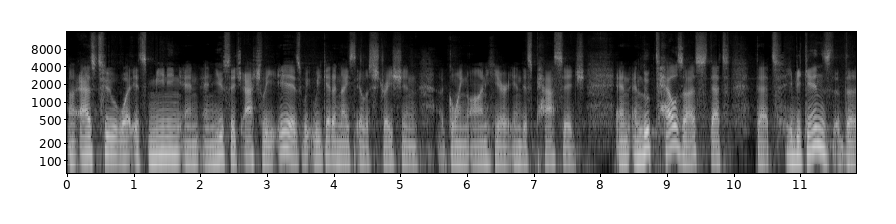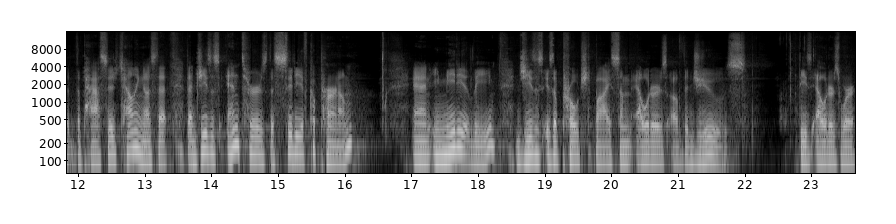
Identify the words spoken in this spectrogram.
uh, as to what its meaning and, and usage actually is, we, we get a nice illustration uh, going on here in this passage. And, and Luke tells us that, that he begins the, the passage telling us that, that Jesus enters the city of Capernaum. And immediately, Jesus is approached by some elders of the Jews. These elders were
